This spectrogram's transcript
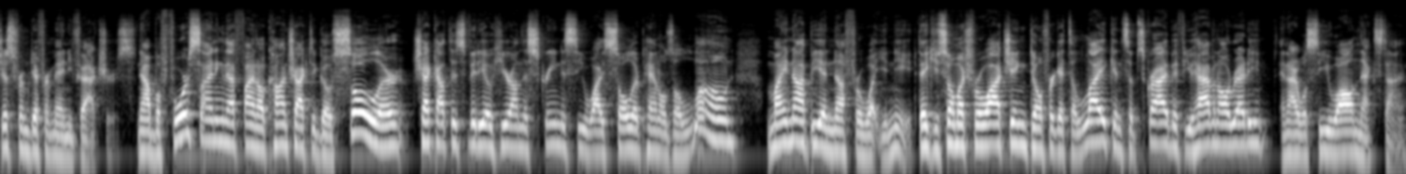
just from different manufacturers. Now, before signing that final contract to go solar, check out this video here on the screen to see why solar panels alone might not be enough for what you need. Thank you so much for watching. Don't forget to like and subscribe if you haven't already, and I will see you all next time.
